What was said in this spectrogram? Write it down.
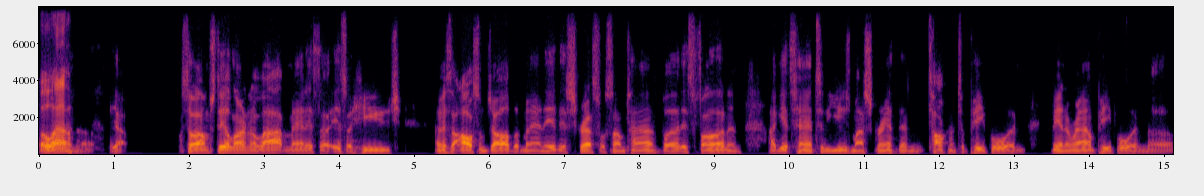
Oh wow. And, uh, yeah. So I'm still learning a lot, man. It's a it's a huge I mean it's an awesome job, but man, it is stressful sometimes, but it's fun and I get chance to use my strength and talking to people and being around people and uh,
